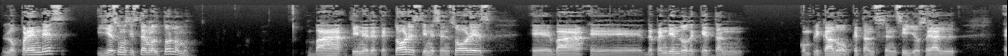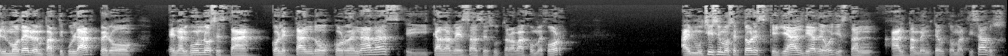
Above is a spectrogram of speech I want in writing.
lo prendes y es un sistema autónomo. Va, tiene detectores, tiene sensores, eh, va eh, dependiendo de qué tan complicado o qué tan sencillo sea el, el modelo en particular, pero en algunos está colectando coordenadas y cada vez hace su trabajo mejor. Hay muchísimos sectores que ya al día de hoy están altamente automatizados.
